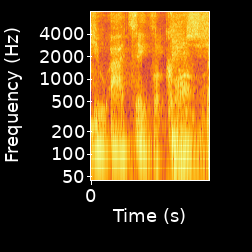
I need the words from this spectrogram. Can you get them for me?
you I take precaution.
